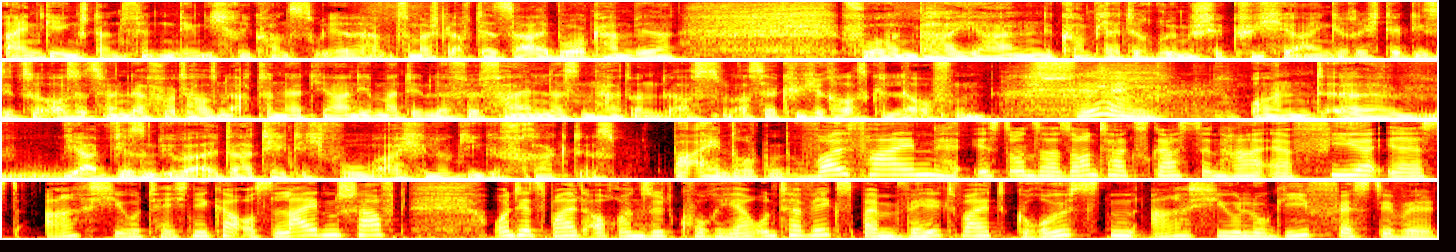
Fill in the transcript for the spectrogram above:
einen Gegenstand finden, den ich rekonstruiert habe. Zum Beispiel auf der Saalburg haben wir vor ein paar Jahren eine komplette römische Küche eingerichtet. Die sieht so aus, als wenn da vor 1800 Jahren jemand den Löffel fallen lassen hat und aus, aus der Küche rausgelaufen. Schön. Und äh, ja, wir sind überall da tätig, wo Archäologie gefragt ist. Beeindruckend. Wolfhein ist unser Sonntagsgast in HR4. Er ist Archäotechniker aus Leidenschaft und jetzt bald auch in Südkorea unterwegs beim weltweit größten Archäologiefestival.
